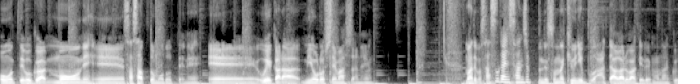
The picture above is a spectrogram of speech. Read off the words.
思って僕はもうね、えー、ささっと戻ってね、えー、上から見下ろしてましたね。まあでもさすがに30分でそんな急にブワーって上がるわけでもなく、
